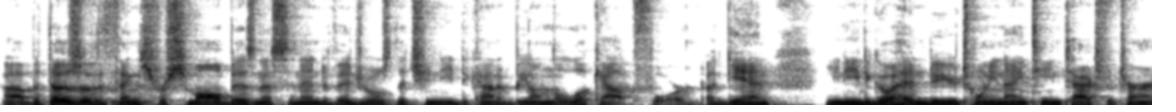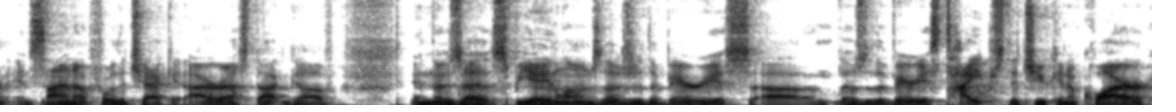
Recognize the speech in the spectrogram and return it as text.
Uh, but those are the things for small business and individuals that you need to kind of be on the lookout for. Again, you need to go ahead and do your 2019 tax return and sign up for the check at irs.gov. And those SBA loans, those are the various uh, those are the various types that you can acquire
